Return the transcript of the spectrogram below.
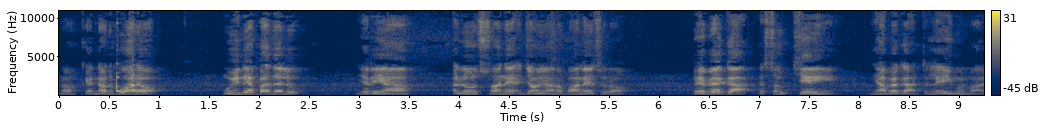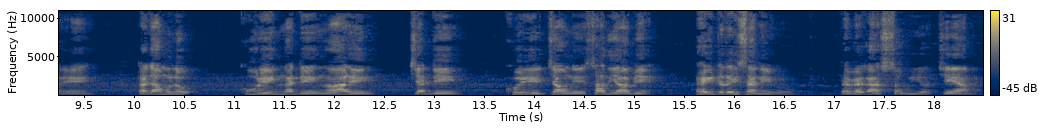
เนาะကဲနောက်တစ်ခုကတော့ငွေနဲ့ပတ်သက်လို့ရရအလွန်စွမ်းတဲ့အကြောင်းအရာတော့ဗာလဲဆိုတော့ဘယ်ဘက်ကတဆုပ်ကျင်းရင် ညာဘက်ကဒလဲဝင်ပါတယ်ဒါကြောင့်မလို့ခိုးတွေငှက်တွေငားတွေကြက်တွေခွေးတွေကြောင်တွေစသည်အပြင်အဟိတ်တရိษံတွေကိုဘယ်ဘက်ကဆုပ်ပြီးတော့ကျင်းရမယ်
